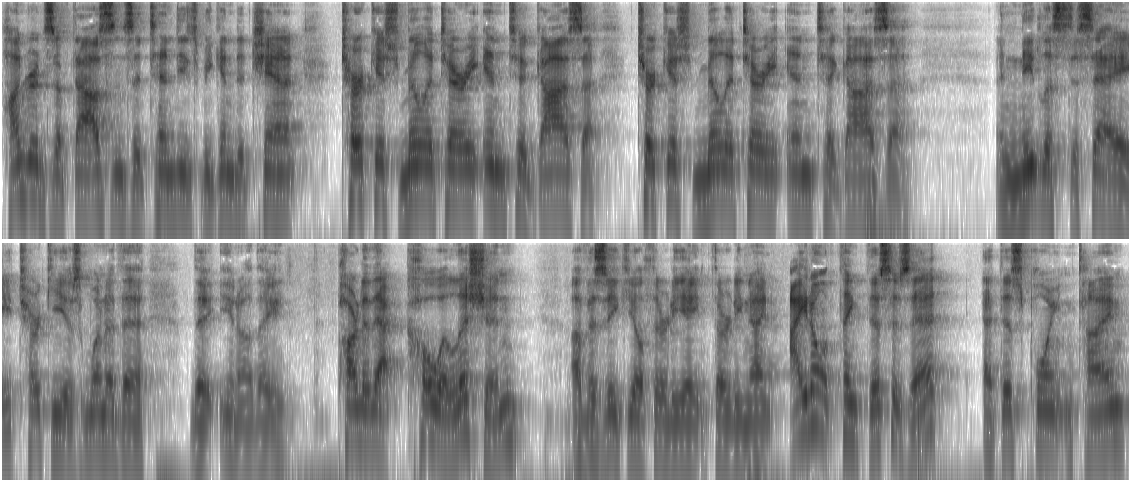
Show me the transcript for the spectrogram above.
Hundreds of thousands of attendees begin to chant, Turkish military into Gaza, Turkish military into Gaza. And needless to say, Turkey is one of the, the you know, the part of that coalition of Ezekiel 38 and 39. I don't think this is it at this point in time,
